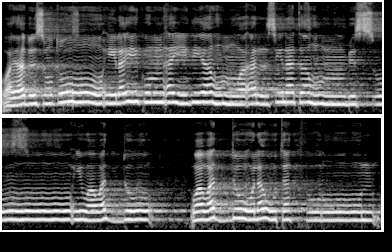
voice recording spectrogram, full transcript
ويبسطوا إليكم أيديهم وألسنتهم بالسوء وودوا وودوا لو تكفرون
